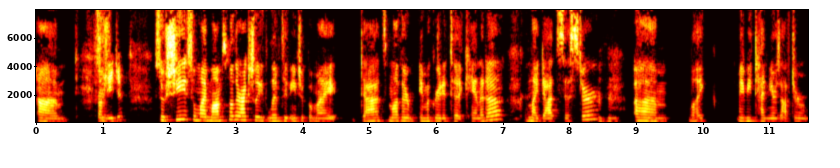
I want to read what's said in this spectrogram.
Um, so From she- Egypt. So she, so my mom's mother actually lived in Egypt, but my dad's mother immigrated to Canada. with My dad's sister, Mhm. um, like maybe ten years after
